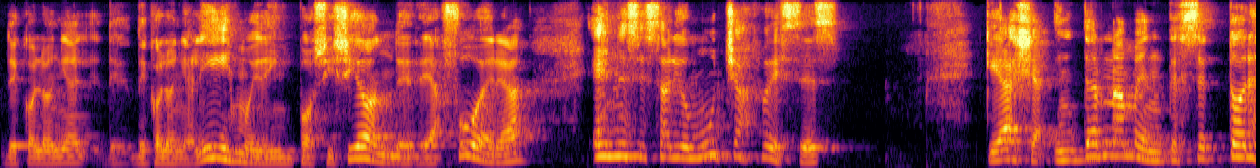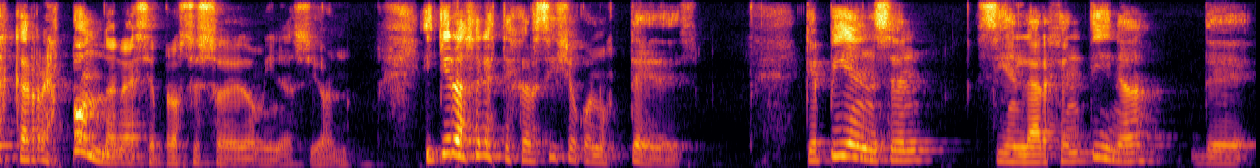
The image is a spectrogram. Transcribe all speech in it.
de, colonialismo y de imposición desde afuera, es necesario muchas veces que haya internamente sectores que respondan a ese proceso de dominación. Y quiero hacer este ejercicio con ustedes, que piensen si en la Argentina de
